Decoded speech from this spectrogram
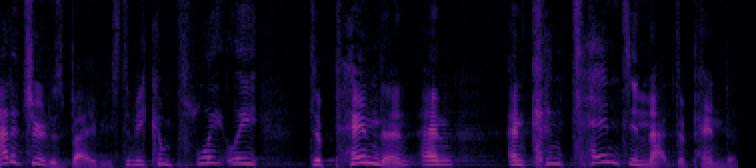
attitude as babies to be completely dependent and, and content in that dependence,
